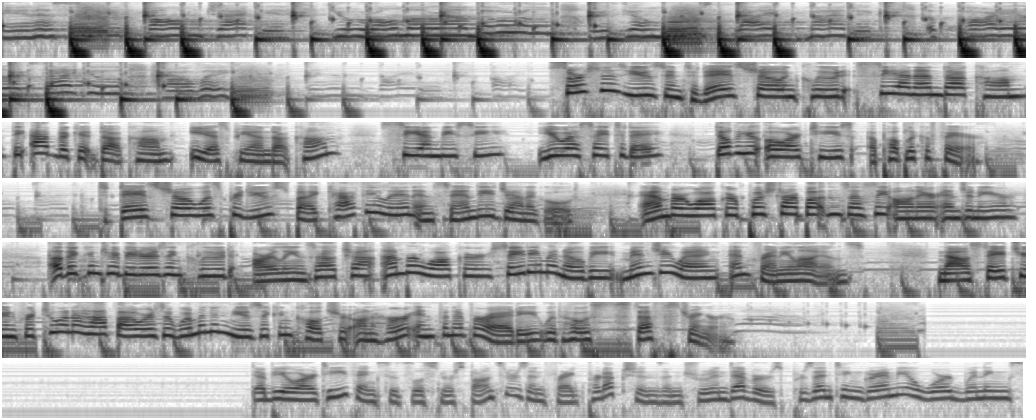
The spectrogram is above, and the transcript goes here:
In a in today's show include CNN.com, TheAdvocate.com, ESPN.com, CNBC, USA Today, WORT's A Public Affair. Today's show was produced by Kathy Lynn and Sandy Janigold. Amber Walker pushed our buttons as the on air engineer. Other contributors include Arlene Zaucha, Amber Walker, Sadie Minobi, Minji Wang, and Franny Lyons. Now stay tuned for two and a half hours of women in music and culture on Her Infinite Variety with host Steph Stringer. WORT thanks its listener sponsors and Frank Productions and True Endeavors, presenting Grammy Award winning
